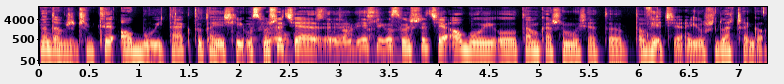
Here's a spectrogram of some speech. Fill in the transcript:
No dobrze, czyli ty obój, tak? Tutaj jeśli usłyszycie, tak, tak, jeśli tak, usłyszycie obój u Tomka Szymusia, to, to wiecie już dlaczego.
